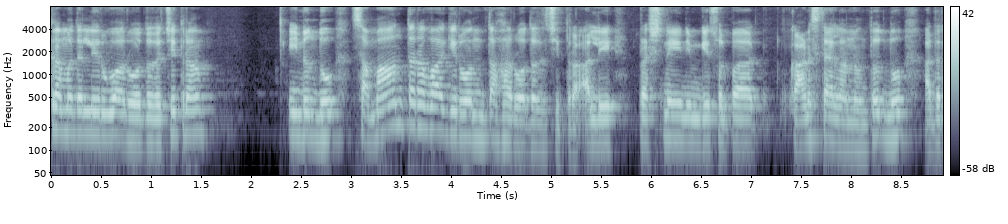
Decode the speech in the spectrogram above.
ಕ್ರಮದಲ್ಲಿರುವ ರೋಧದ ಚಿತ್ರ ಇನ್ನೊಂದು ಸಮಾಂತರವಾಗಿರುವಂತಹ ರೋಧದ ಚಿತ್ರ. ಅಲ್ಲಿ ಪ್ರಶ್ನೆ ನಿಮಗೆ ಸ್ವಲ್ಪ ಕಾಣಿಸ್ತಾ ಇಲ್ಲ ಅನ್ನೋಂಥದ್ದು ಅದರ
